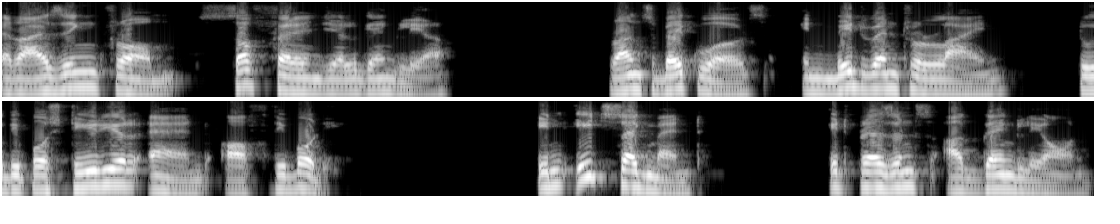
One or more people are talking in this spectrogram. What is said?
arising from subpharyngeal ganglia runs backwards in midventral line to the posterior end of the body. In each segment, it presents a ganglion.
